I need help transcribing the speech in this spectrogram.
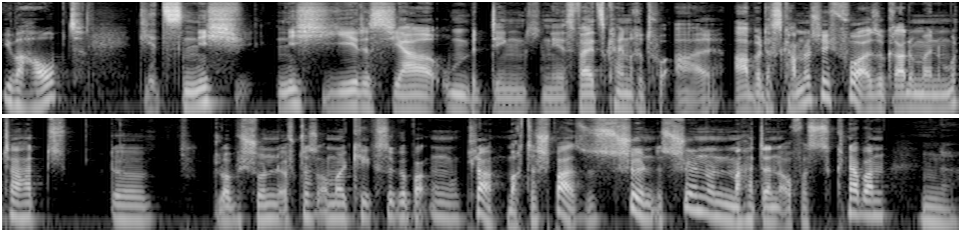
überhaupt? Jetzt nicht, nicht jedes Jahr unbedingt. Nee, es war jetzt kein Ritual. Aber das kam natürlich vor. Also gerade meine Mutter hat, äh, glaube ich, schon öfters auch mal Kekse gebacken. Klar, macht das Spaß. Es ist schön, ist schön und man hat dann auch was zu knabbern. Ja.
